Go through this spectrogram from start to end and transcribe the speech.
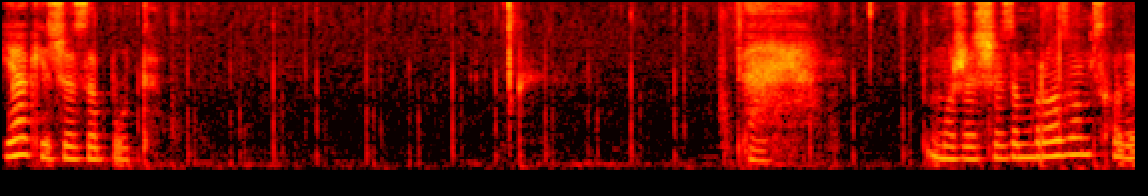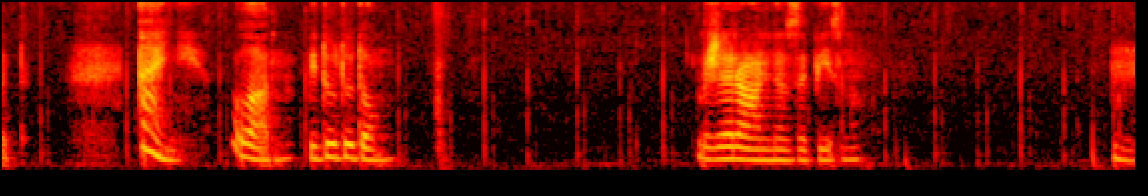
Як і же забути? Може, ще за морозом сходити? Ай ні, ладно, піду додому. Вже реально запізно. М.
